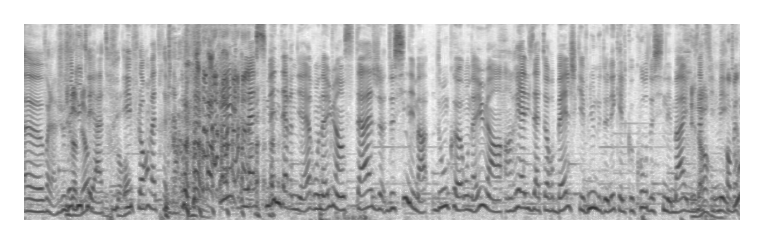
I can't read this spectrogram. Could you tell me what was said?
euh, voilà, je Il fais va du bien, théâtre Florent et Florent va très bien. et la semaine dernière, on a eu un stage de cinéma. Donc euh, on a eu un, un réalisateur belge qui est venu nous donner quelques cours de cinéma, il nous a filmé et tout.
